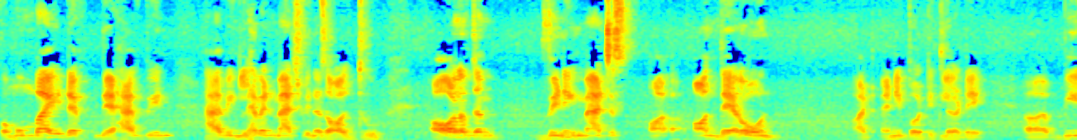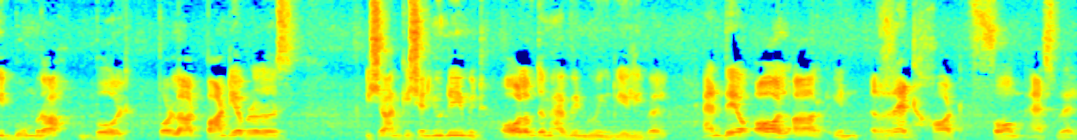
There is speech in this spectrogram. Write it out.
For Mumbai, they have been having 11 match winners all through, all of them winning matches on their own at any particular day. Uh, be it Bumrah, Boult, Pollard, Pandya brothers, Ishan Kishan, you name it, all of them have been doing really well. And they all are in red hot form as well.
